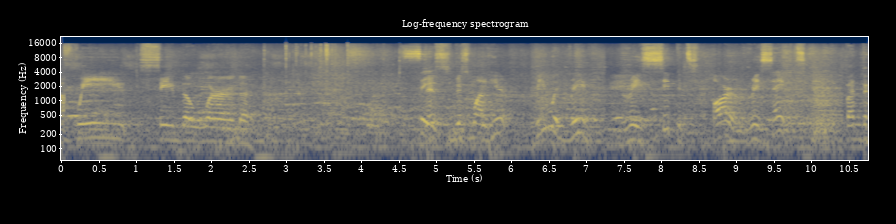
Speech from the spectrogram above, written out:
if we see the word C. this this one here, we would read recipient or receipt, but the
